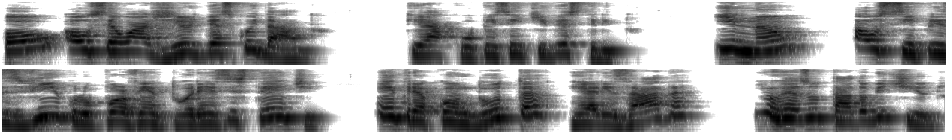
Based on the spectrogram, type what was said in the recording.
ou ao seu agir descuidado, que é a culpa em sentido estrito, e não ao simples vínculo porventura existente entre a conduta realizada e o resultado obtido,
